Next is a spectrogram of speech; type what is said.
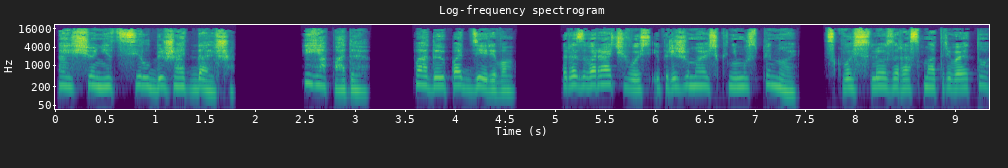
А еще нет сил бежать дальше. И я падаю. Падаю под деревом. Разворачиваюсь и прижимаюсь к нему спиной, сквозь слезы рассматривая то,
